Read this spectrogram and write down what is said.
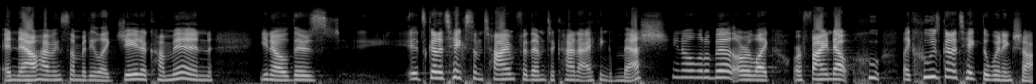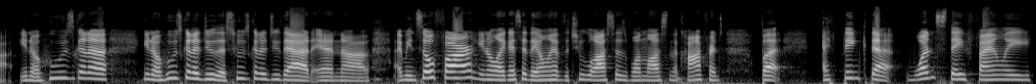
and now having somebody like Jada come in, you know, there's it's going to take some time for them to kind of i think mesh you know a little bit or like or find out who like who's going to take the winning shot you know who's going to you know who's going to do this who's going to do that and uh, i mean so far you know like i said they only have the two losses one loss in the conference but i think that once they finally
